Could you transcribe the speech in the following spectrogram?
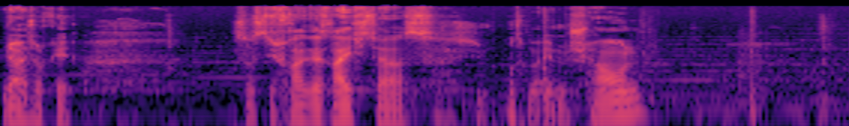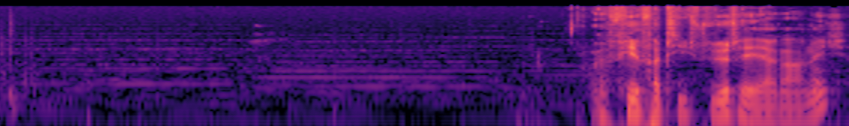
Ja, ist okay. So ist die Frage, reicht das? Ich muss mal eben schauen. Viel vertieft wird hier ja gar nicht.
